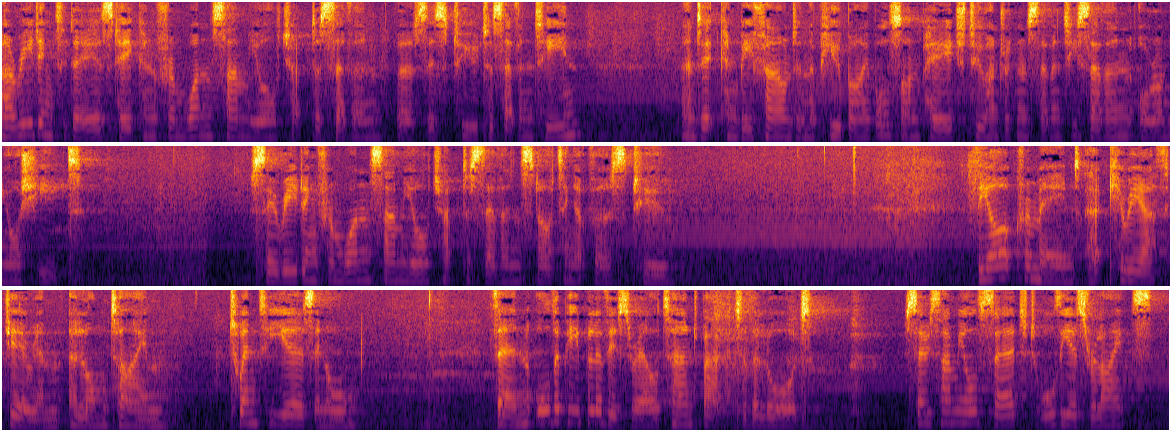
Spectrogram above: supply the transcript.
Our reading today is taken from 1 Samuel chapter 7, verses 2 to 17, and it can be found in the Pew Bibles on page 277 or on your sheet. So, reading from 1 Samuel chapter 7, starting at verse 2. The ark remained at Kiriath Jearim a long time, twenty years in all. Then all the people of Israel turned back to the Lord. So Samuel said to all the Israelites,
